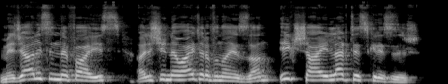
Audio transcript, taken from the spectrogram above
Mecalisin Nefais, Alişir Nevai tarafından yazılan ilk şairler tezkiresidir.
